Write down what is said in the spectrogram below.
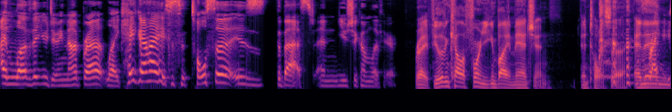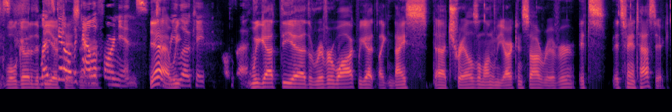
I love that you're doing that, Brett. Like, hey guys, Tulsa is the best and you should come live here. Right. If you live in California, you can buy a mansion in Tulsa, and then right. we'll go to the Let's BOK get all the Center. Californians yeah, to relocate. We, we got the uh, the river walk. We got like nice uh, trails along the Arkansas River. It's it's fantastic.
